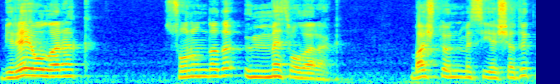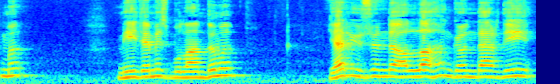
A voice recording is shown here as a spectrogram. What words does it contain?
Birey olarak sonunda da ümmet olarak baş dönmesi yaşadık mı? Midemiz bulandı mı? Yeryüzünde Allah'ın gönderdiği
